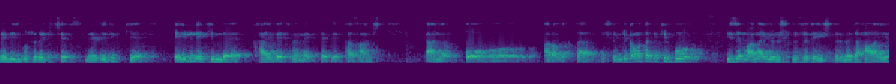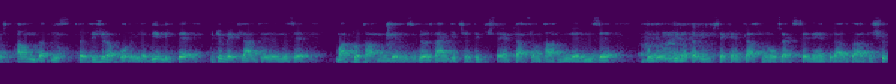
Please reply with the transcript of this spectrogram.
Ve biz bu süreç içerisinde dedik ki Eylül-Ekim'de kaybetmemek de bir kazançtır. Yani o, o aralıkta düşündük ama tabii ki bu bizim ana görüşümüzü değiştirmedi. Hayır, tam da bir strateji raporuyla birlikte bütün beklentilerimizi, makro tahminlerimizi gözden geçirdik. İşte enflasyon tahminlerimizi, bu yıl yine tabii yüksek enflasyon olacak, seneye biraz daha düşük.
